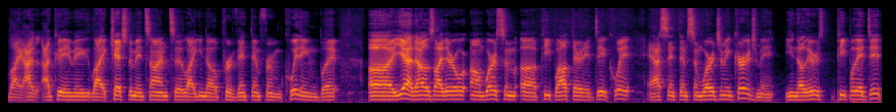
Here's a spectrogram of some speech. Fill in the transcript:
like I, I couldn't even like catch them in time to like you know prevent them from quitting but uh yeah that was like there um, were some uh people out there that did quit and I sent them some words of encouragement. You know, there's people that did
